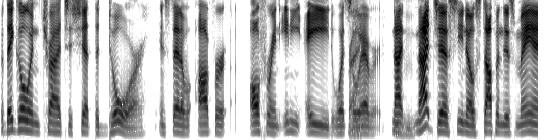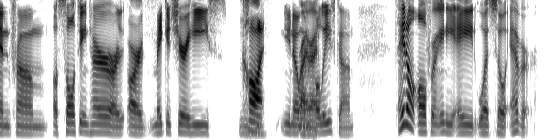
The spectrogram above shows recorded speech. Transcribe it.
but they go and try to shut the door instead of offer offering any aid whatsoever not Mhm. not just you know stopping this man from assaulting her or or making sure he's Mhm. caught you know Right, when right. police come they don't offer any aid whatsoever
